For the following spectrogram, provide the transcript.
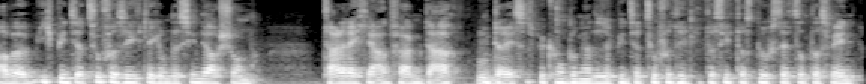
Aber ich bin sehr zuversichtlich und es sind ja auch schon zahlreiche Anfragen da, mhm. Interessensbekundungen. Also ich bin sehr zuversichtlich, dass sich das durchsetzt und dass wir in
